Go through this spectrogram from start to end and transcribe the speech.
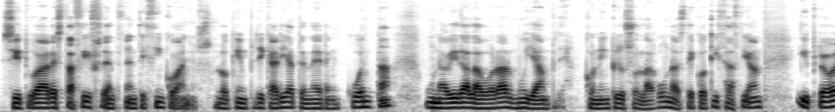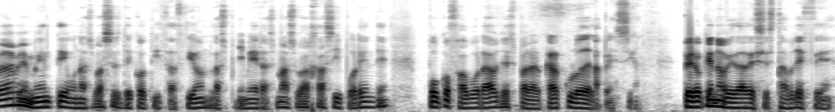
situar esta cifra en 35 años, lo que implicaría tener en cuenta una vida laboral muy amplia, con incluso lagunas de cotización y probablemente unas bases de cotización, las primeras más bajas y por ende poco favorables para el cálculo de la pensión. Pero ¿qué novedades establece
